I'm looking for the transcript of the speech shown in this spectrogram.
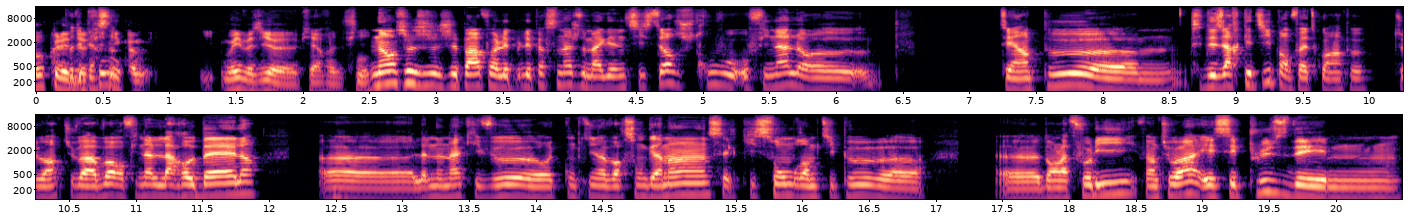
Trouve que les deux films, comme. Oui, vas-y, euh, Pierre, finis. Non, je, je, je sais pas, enfin, les, les personnages de Magdalene Sisters, je trouve au, au final. euh, c'est un peu. euh, c'est des archétypes, en fait, quoi, un peu. Tu vois, tu vas avoir au final la rebelle. euh, la nana qui veut continuer à avoir son gamin, celle qui sombre un petit peu dans la folie, enfin tu vois, et c'est plus des, hum,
